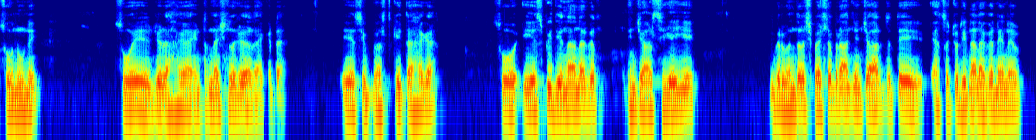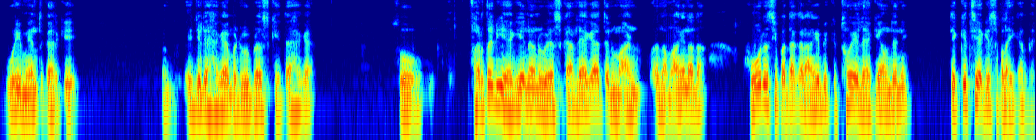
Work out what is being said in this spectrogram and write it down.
ਸੋਨੂ ਨੇ। ਸੋ ਇਹ ਜਿਹੜਾ ਹੈਗਾ ਇੰਟਰਨੈਸ਼ਨਲ ਜਿਹੜਾ ਰੈਕਟ ਹੈ, ਇਹ ਅਸੀਂ ਬਸਟ ਕੀਤਾ ਹੈਗਾ। So ASP Dinanagar, in charge CIA Gurvinder special branch in charge ਤੇ ਐਸਐਚਓ ਦੀਨਾ ਨਗਰ ਨੇ ਨੇ ਪੂਰੀ ਮਿਹਨਤ ਕਰਕੇ ਇਹ ਜਿਹੜਾ ਹੈਗਾ ਮਡੂਲ ਬਰਸਟ ਕੀਤਾ ਹੈਗਾ। ਸੋ ਫਰਦਰ ਹੀ ਹੈਗੀ, ਇਹਨਾਂ ਨੂੰ ਅਰੈਸਟ ਕਰ ਲਿਆ ਗਿਆ ਤੇ ਰਿਮਾਂਡ ਲਵਾਂਗੇ ਇਹਨਾਂ ਦਾ। ਹੋਰ ਅਸੀਂ ਪਤਾ ਕਰਾਂਗੇ ਵੀ ਕਿੱਥੋਂ ਇਹ ਲੈ ਕੇ ਆਉਂਦੇ ਨੇ। ਤੇ ਕਿੱਥੇ ਅੱਗੇ ਸਪਲਾਈ ਕਰਦੇ?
